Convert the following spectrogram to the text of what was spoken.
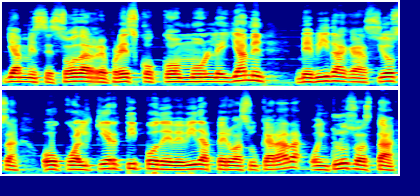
llámese soda, refresco, como le llamen bebida gaseosa o cualquier tipo de bebida pero azucarada o incluso hasta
